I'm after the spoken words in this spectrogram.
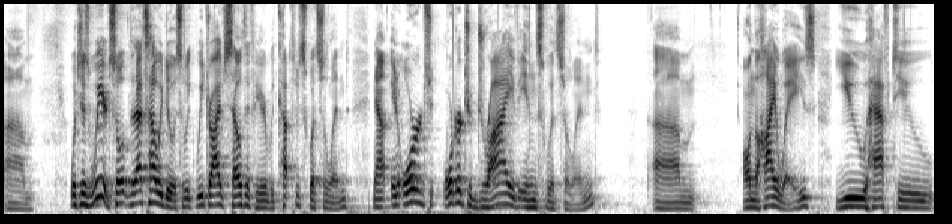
um, which is weird. So that's how we do it. So we, we drive south of here, we cut through Switzerland. Now, in order to, order to drive in Switzerland um, on the highways, you have to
